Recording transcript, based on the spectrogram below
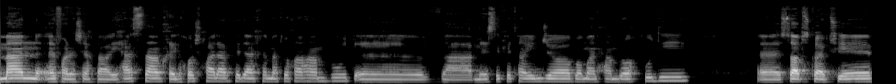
من عرفان شیخ هستم. خیلی خوشحالم که در خدمت خواهم بود. و مرسی که تا اینجا با من همراه بودین. subscribe توی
